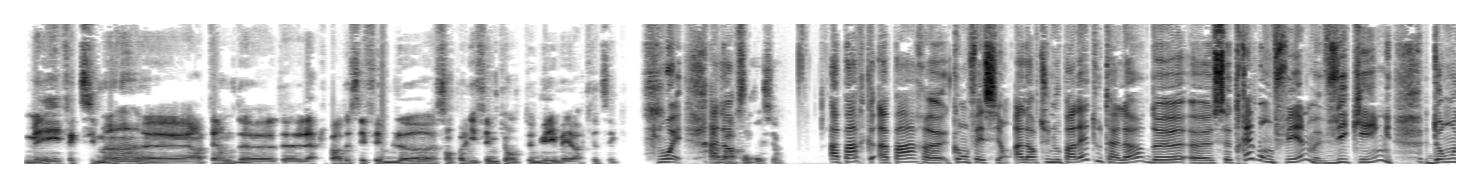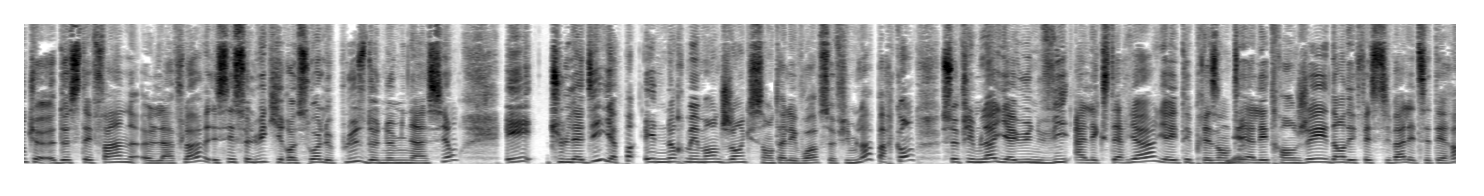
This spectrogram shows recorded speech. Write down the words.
Mais effectivement, euh, en termes de, de, la plupart de ces films-là, sont pas les films qui ont obtenu les meilleures critiques. Ouais. Alors. À part, à part euh, Confession. Alors, tu nous parlais tout à l'heure de euh, ce très bon film, Viking, donc euh, de Stéphane Lafleur, et c'est celui qui reçoit le plus de nominations. Et tu l'as dit, il n'y a pas énormément de gens qui sont allés voir ce film-là. Par contre, ce film-là, il y a eu une vie à l'extérieur, il a été présenté à l'étranger, dans des festivals, etc.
